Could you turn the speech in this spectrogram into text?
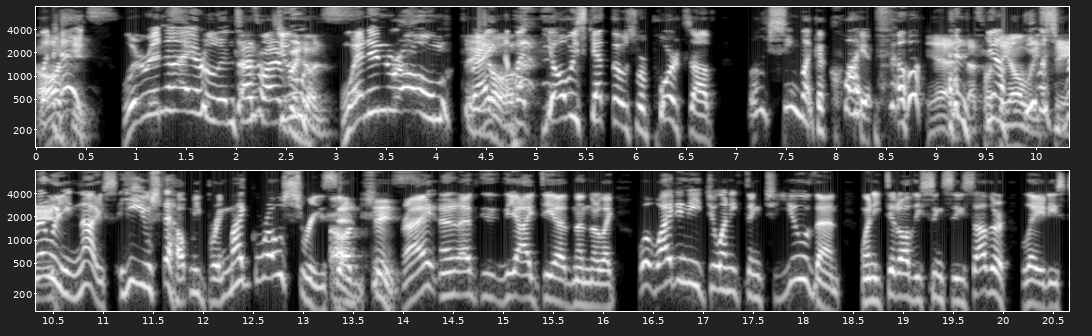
But oh, hey, jeez. we're in Ireland. That's why everyone does. When in Rome, There you right? go. But you always get those reports of, well, he seemed like a quiet fella. yeah, And, that's what you know, they always say. He was say. really nice. He used to help me bring my groceries Oh, in, jeez. right? And the, the idea, and then they're like, well, why didn't he do anything to you then when he did all these things to these other ladies?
